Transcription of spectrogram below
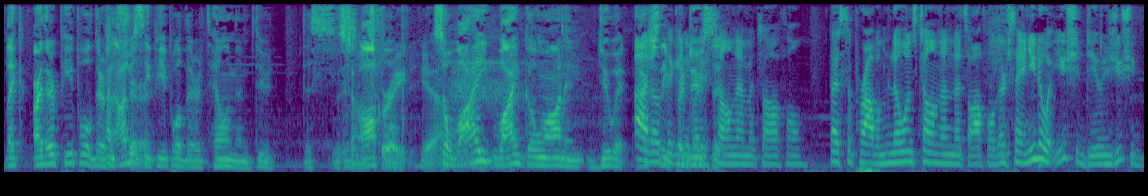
Like, are there people? There's I'm obviously sure. people that are telling them, "Dude, this, This is sounds awful." great, yeah. So why why go on and do it? I don't Actually think anybody's produce it. telling them it's awful. That's the problem. No one's telling them that's awful. They're saying, you know what you should do is you should.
